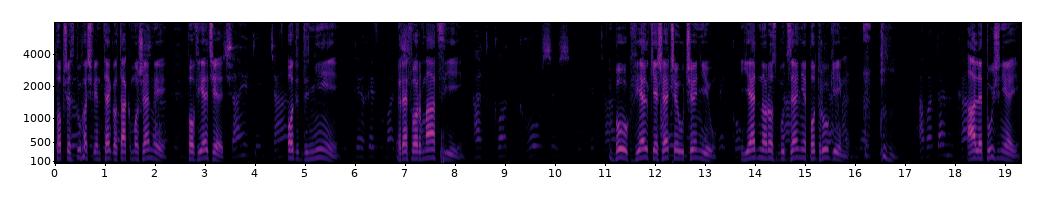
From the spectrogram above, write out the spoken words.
poprzez Ducha Świętego tak możemy powiedzieć od dni reformacji. Bóg wielkie rzeczy uczynił, jedno rozbudzenie po drugim, ale później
